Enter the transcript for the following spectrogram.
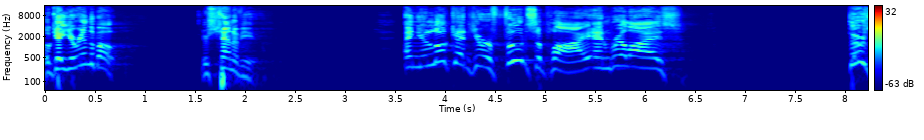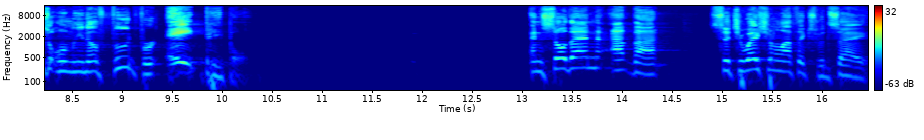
Okay, you're in the boat. There's 10 of you. And you look at your food supply and realize there's only enough food for eight people. And so then at that, situational ethics would say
